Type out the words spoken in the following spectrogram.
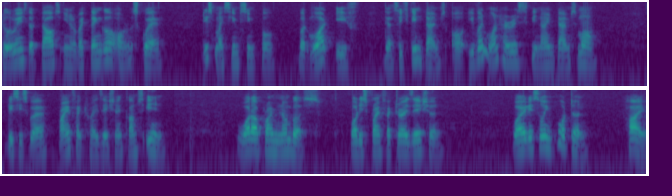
to arrange the tiles in a rectangle or a square? This might seem simple, but what if there are 16 times or even 169 times more? This is where prime factorization comes in. What are prime numbers? What is prime factorization? Why are they so important? Hi,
